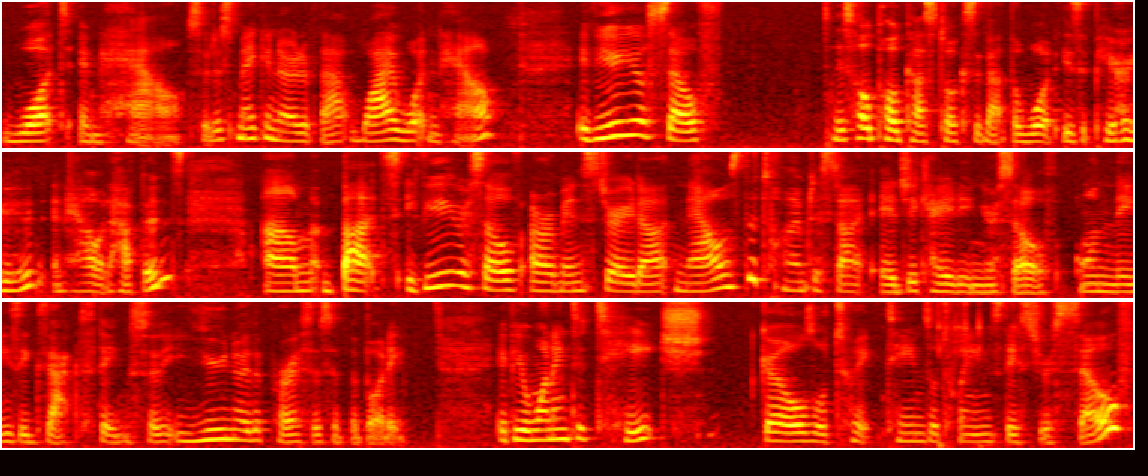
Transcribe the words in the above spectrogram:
what and how. So just make a note of that. Why what and how. If you yourself this whole podcast talks about the what is a period and how it happens um, but if you yourself are a menstruator, now is the time to start educating yourself on these exact things so that you know the process of the body. If you're wanting to teach girls or teens or tweens this yourself,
